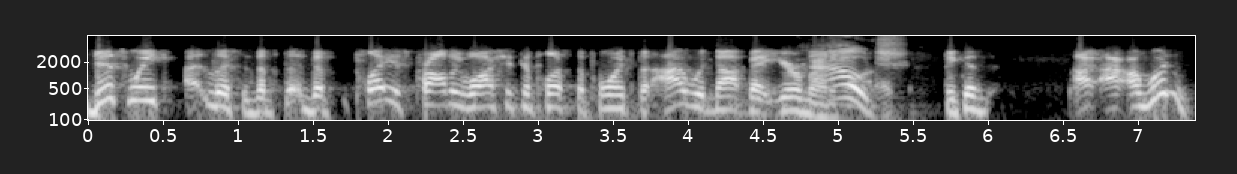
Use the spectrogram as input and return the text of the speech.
this week, uh, listen, the the play is probably Washington plus the points, but I would not bet your money. on Ouch. because I, I, I wouldn't.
